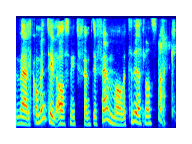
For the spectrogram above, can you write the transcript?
Välkommen till avsnitt 55 av Triathlonsnack.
